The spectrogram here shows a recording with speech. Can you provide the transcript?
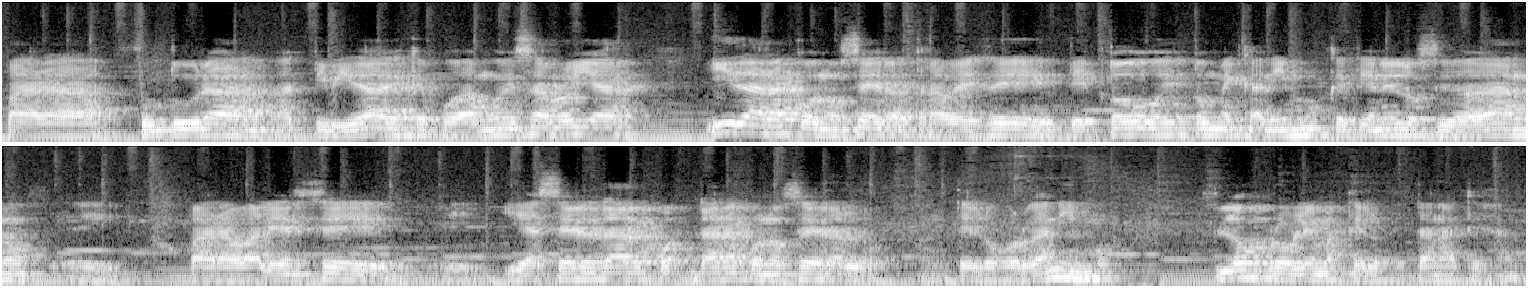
para futuras actividades que podamos desarrollar y dar a conocer a través de, todos estos mecanismos que tienen los ciudadanos eh, para valerse eh, y hacer dar, dar a conocer a ante los organismos los problemas que los están aquejando.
